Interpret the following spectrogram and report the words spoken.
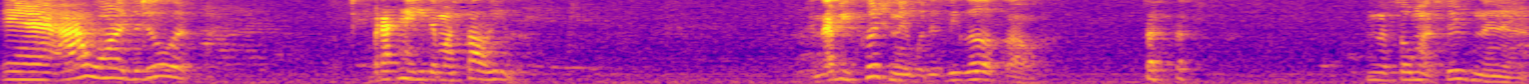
And I wanted to do it, but I can't eat that much salt either. And I be pushing it with this big love There's so much seasoning in it.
